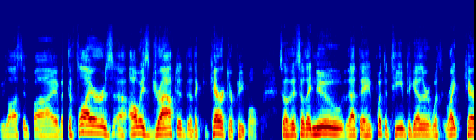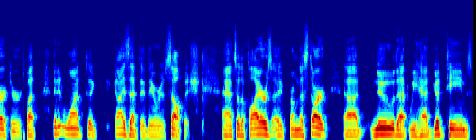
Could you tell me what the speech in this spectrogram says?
we lost in five. The Flyers uh, always drafted the, the, character people, so that so they knew that they put the team together with right character. But they didn't want uh, guys that they, they, were selfish. And so the Flyers, uh, from the start, uh, knew that we had good teams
